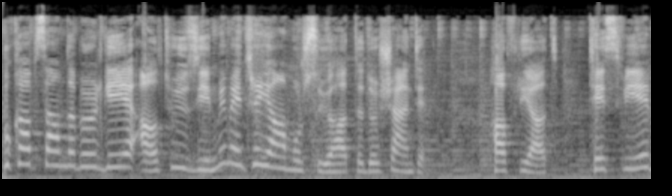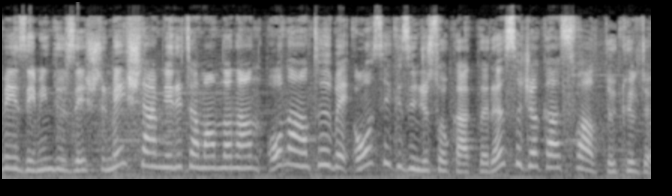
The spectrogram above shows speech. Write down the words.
Bu kapsamda bölgeye 620 metre yağmur suyu hattı döşendi. Hafriyat, tesviye ve zemin düzleştirme işlemleri tamamlanan 16 ve 18. sokaklara sıcak asfalt döküldü.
